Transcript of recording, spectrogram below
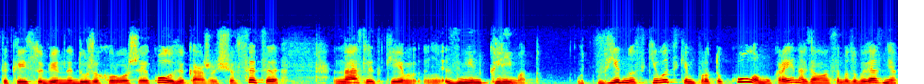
такий собі не дуже хороший. Екологи кажуть, що все це наслідки змін клімату. От згідно з Кіотським протоколом Україна взяла на себе зобов'язання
